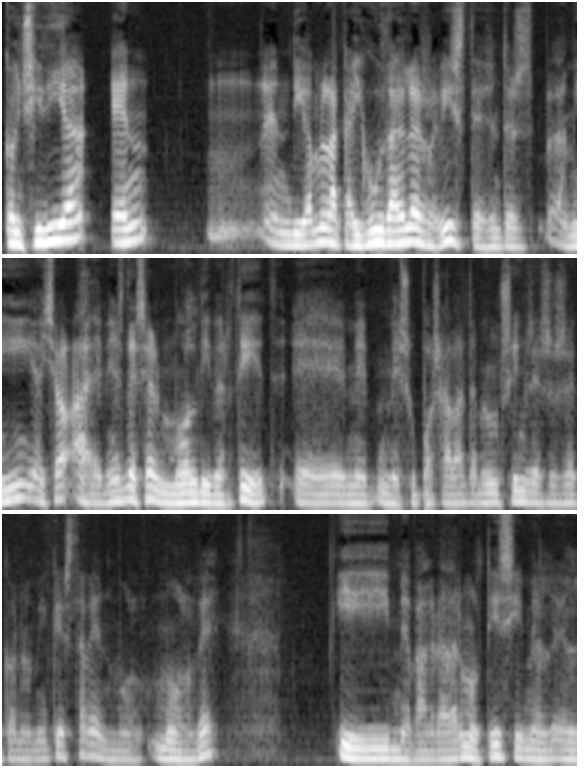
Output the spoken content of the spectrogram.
coincidia en en, diguem, la caiguda de les revistes. Entonces, a mi això, a més de ser molt divertit, eh, me, me suposava també uns ingressos econòmics que estaven molt, molt bé i me va agradar moltíssim. El, el,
